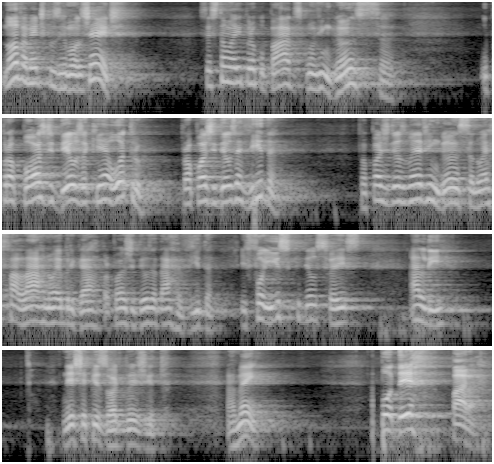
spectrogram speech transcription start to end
novamente para os irmãos: gente, vocês estão aí preocupados com vingança. O propósito de Deus aqui é outro. O propósito de Deus é vida. O propósito de Deus não é vingança, não é falar, não é brigar. O propósito de Deus é dar vida. E foi isso que Deus fez ali neste episódio do Egito. Amém? Poder para.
